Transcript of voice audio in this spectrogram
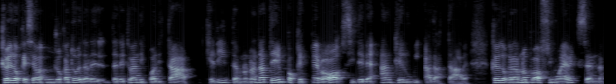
Credo che sia un giocatore dalle, dalle grandi qualità che l'Inter non ha da tempo, che però si deve anche lui adattare. Credo che l'anno prossimo Eriksen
